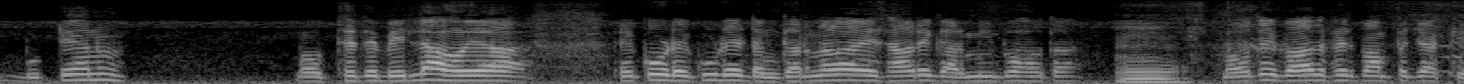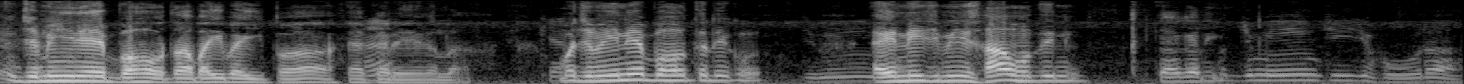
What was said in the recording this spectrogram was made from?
ਬੂਟਿਆਂ ਨੂੰ। ਮੈਂ ਉੱਥੇ ਤੇ ਵਿਹਲਾ ਹੋਇਆ। ਫਿਰ ਘੋੜੇ ਘੂੜੇ ਡੰਗਰ ਨਾਲ ਆਏ ਸਾਰੇ ਗਰਮੀ ਬਹੁਤ ਆ। ਹੂੰ। ਮੈਂ ਉਹਦੇ ਬਾਅਦ ਫਿਰ ਪੰਪ ਚੱਕ ਕੇ ਜ਼ਮੀਨ ਬਹੁਤ ਆ ਬਾਈ ਬਾਈ ਪਾ ਕਿਆ ਕਰੇ ਇਹ ਗੱਲਾਂ ਉਹ ਜ਼ਮੀਨ ਬਹੁਤ ਤੇਰੇ ਕੋਲ। ਜ਼ਮੀਨ ਐਨੀ ਜ਼ਮੀਨ ਸਾਹ ਹੁੰਦੀ ਨਹੀਂ ਕਿਆ ਕਰੀ ਜ਼ਮੀਨ ਚੀਜ਼ ਹੋਰ ਆ।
